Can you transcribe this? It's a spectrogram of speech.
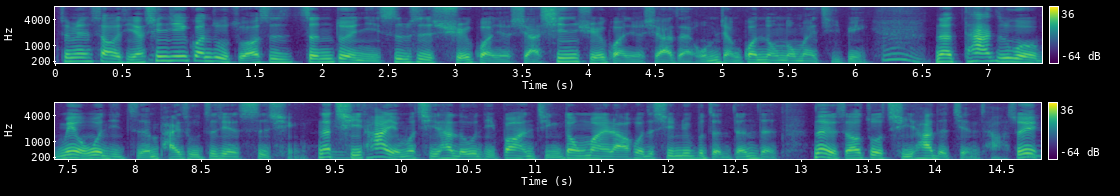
这边稍微提一下，心肌灌注主要是针对你是不是血管有狭，心血管有狭窄，我们讲冠状动脉疾病。嗯，那他如果没有问题，只能排除这件事情。那其他有没有其他的问题，包含颈动脉啦，或者心律不整等等，那有时候要做其他的检查。所以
